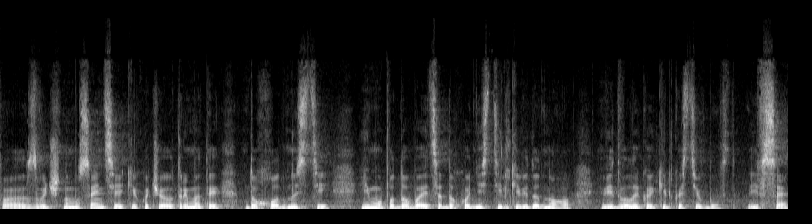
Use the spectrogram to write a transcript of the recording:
в е, звичному сенсі, який хоче отримати доходності. Йому подобається доходність тільки від одного від великої кількості вбивств, і все.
